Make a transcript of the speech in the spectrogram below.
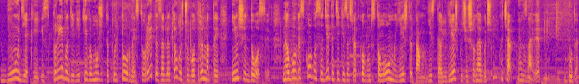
будь-який із приводів, які ви можете культурний створити задля того, щоб отримати інший досвід. Не обов'язково сидіти тільки за святковим столом, і їсти там, їсти олів'єшку чи що-небудь. Ну, хоча я не знаю, як буде.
